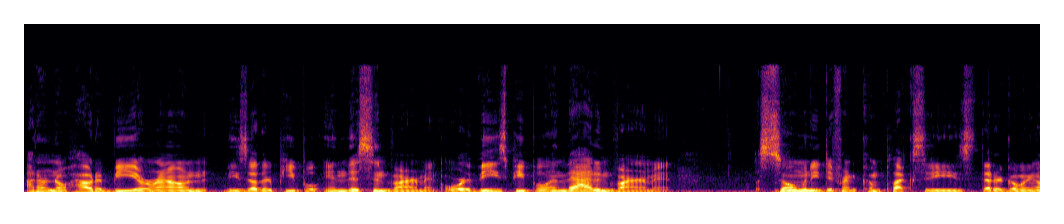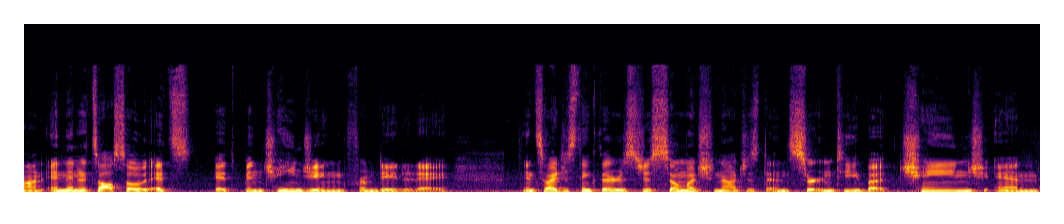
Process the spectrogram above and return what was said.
I don't know how to be around these other people in this environment or these people in that environment. So many different complexities that are going on. And then it's also it's it's been changing from day to day. And so I just think there's just so much not just uncertainty but change and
